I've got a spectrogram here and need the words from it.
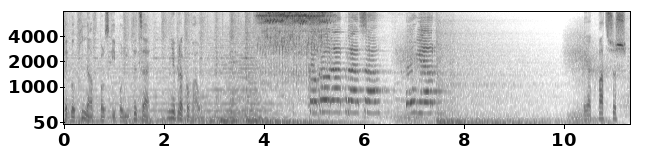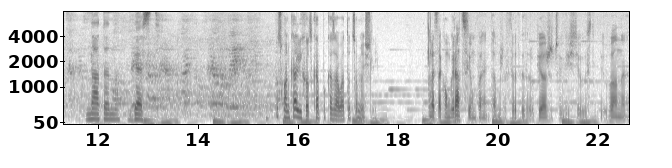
tego kina w polskiej polityce nie brakowało. pokora, praca, umiar, Jak patrzysz na ten gest, Posłanka Lichocka pokazała to, co myśli. Ale z taką gracją pamiętam, że wtedy zrobiła rzeczywiście wystudiowane.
